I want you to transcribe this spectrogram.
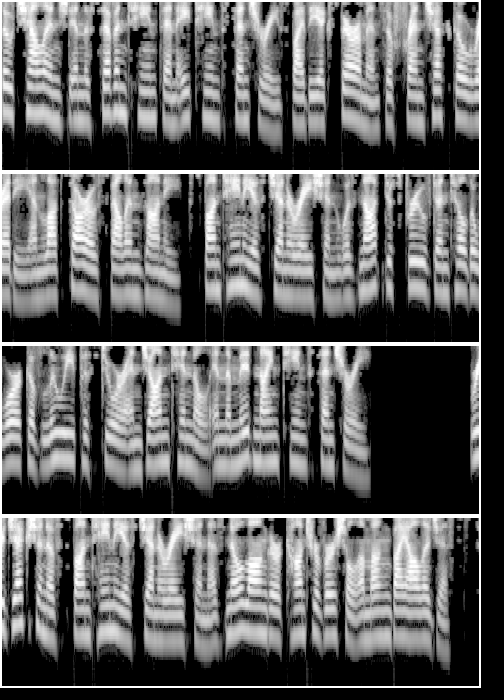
Though challenged in the 17th and 18th centuries by the experiments of Francesco Redi and Lazzaro Spallanzani, spontaneous generation was not disproved until the work of Louis Pasteur and John Tyndall in the mid-19th century. Rejection of spontaneous generation is no longer controversial among biologists.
